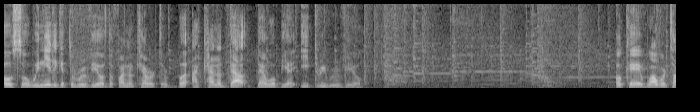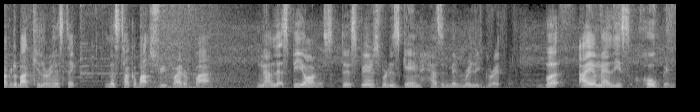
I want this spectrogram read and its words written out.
Also, we need to get the reveal of the final character, but I kinda doubt that will be an E3 reveal. Okay, while we're talking about Killer Instinct, let's talk about Street Fighter V. Now let's be honest, the experience for this game hasn't been really great, but I am at least hoping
